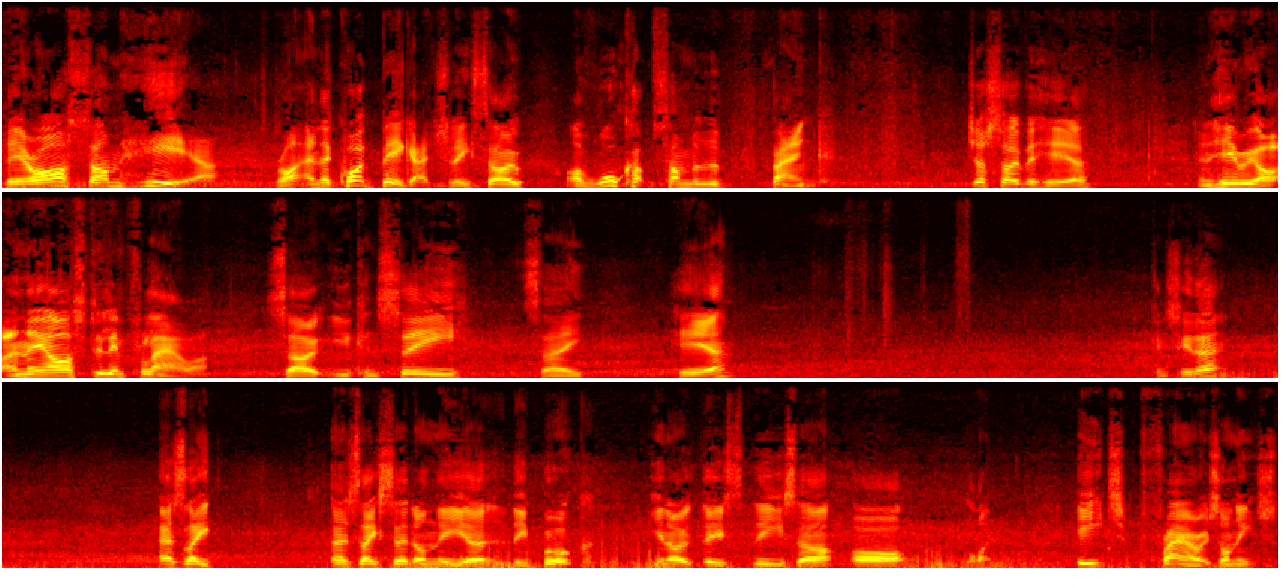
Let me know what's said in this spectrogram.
there are some here, right, and they're quite big actually. So I walk up some of the bank, just over here, and here we are, and they are still in flower. So you can see, say, here. Can you see that? As they as they said on the uh, the book, you know, these these are, are like each flower is on each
